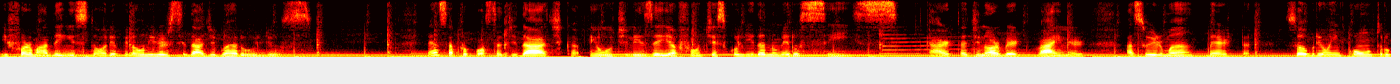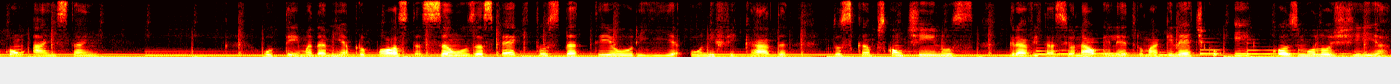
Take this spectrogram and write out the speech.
e formada em História pela Universidade Guarulhos. Nessa proposta didática, eu utilizei a fonte escolhida número 6, carta de Norbert Weiner a sua irmã Berta sobre um encontro com Einstein o tema da minha proposta são os aspectos da teoria unificada dos campos contínuos, gravitacional eletromagnético e cosmologia.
